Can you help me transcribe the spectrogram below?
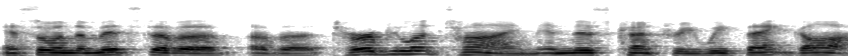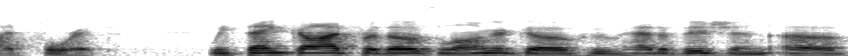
And so, in the midst of a, of a turbulent time in this country, we thank God for it. We thank God for those long ago who had a vision of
